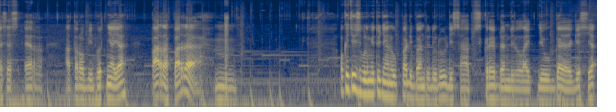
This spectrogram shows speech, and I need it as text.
SSR atau Robin Hoodnya ya parah parah hmm. Oke cuy sebelum itu jangan lupa dibantu dulu di subscribe dan di like juga ya guys ya.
